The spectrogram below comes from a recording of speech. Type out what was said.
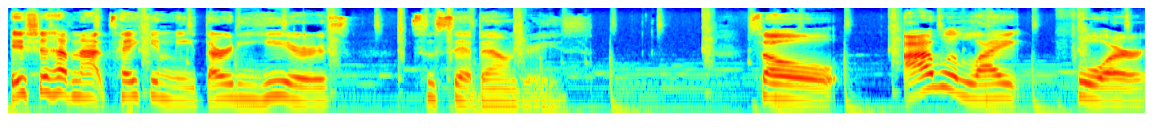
It should have not taken me 30 years to set boundaries. So, I would like for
